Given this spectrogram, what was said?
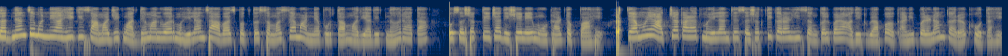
तज्ज्ञांचे म्हणणे आहे की सामाजिक माध्यमांवर महिलांचा आवाज फक्त समस्या मांडण्यापुरता मर्यादित न राहता तो सशक्तेच्या दिशेने मोठा टप्पा आहे. त्यामुळे आजच्या काळात महिलांचे सशक्तीकरण ही संकल्पना अधिक व्यापक आणि परिणामकारक होत आहे.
